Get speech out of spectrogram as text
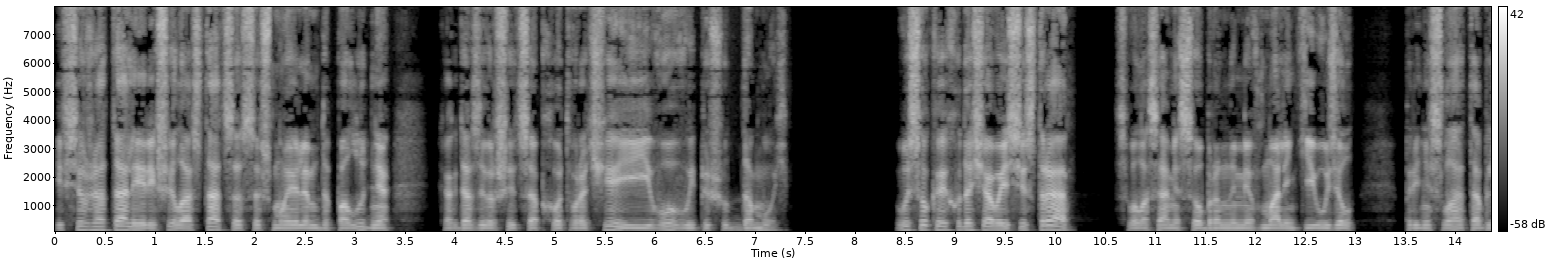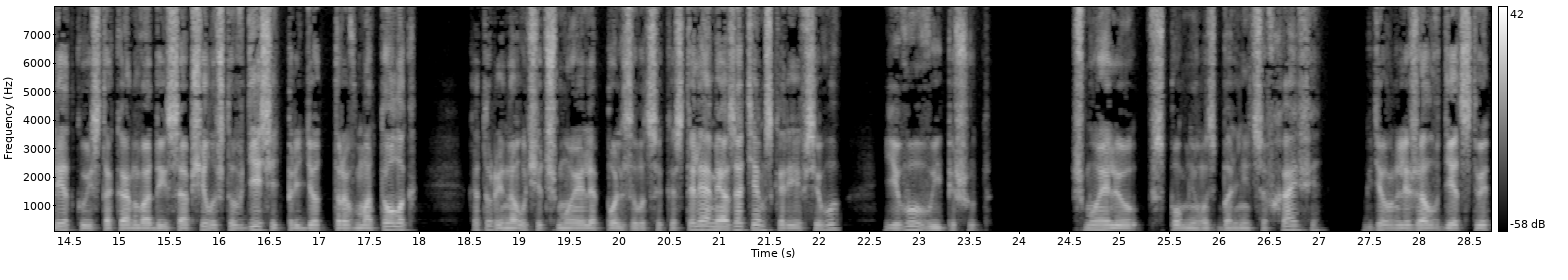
и все же Аталия решила остаться со Шмуэлем до полудня, когда завершится обход врачей и его выпишут домой. Высокая худощавая сестра с волосами, собранными в маленький узел, принесла таблетку и стакан воды сообщила, что в десять придет травматолог, который научит Шмуэля пользоваться костылями, а затем, скорее всего, его выпишут. Шмуэлю вспомнилась больница в Хайфе, где он лежал в детстве,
